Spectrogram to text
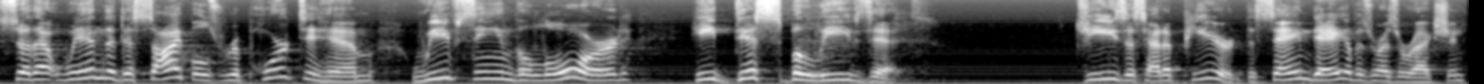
so that when the disciples report to him, We've seen the Lord, he disbelieves it. Jesus had appeared the same day of his resurrection.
